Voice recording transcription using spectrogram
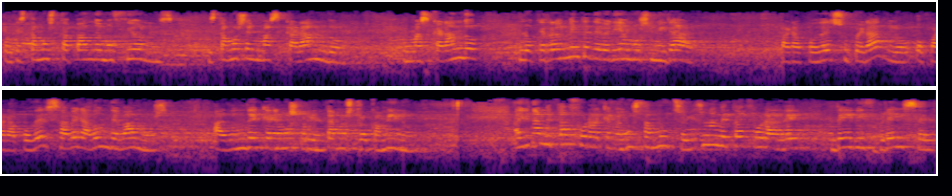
porque estamos tapando emociones, estamos enmascarando, enmascarando lo que realmente deberíamos mirar para poder superarlo o para poder saber a dónde vamos, a dónde queremos orientar nuestro camino. Hay una metáfora que me gusta mucho y es una metáfora de David Bracer,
